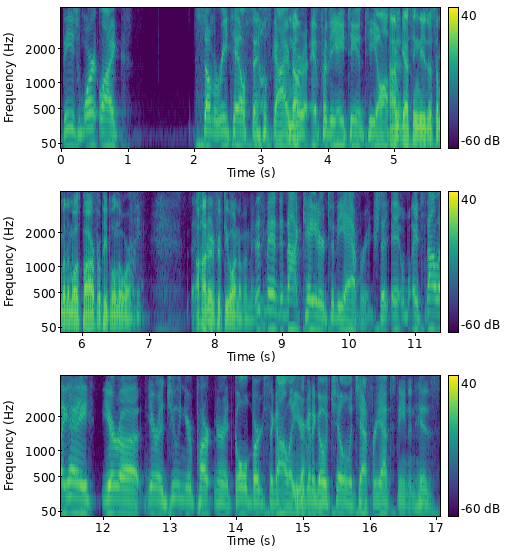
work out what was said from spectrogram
these weren't like some retail sales guy No. for for the AT and T office. I'm guessing these are some of the most powerful people in the world. 151 of them, maybe. this man did not cater to the average. It- it- it's not like, hey, you're a you're a junior partner at Goldberg Segalla. You're gonna go chill with Jeffrey Epstein and his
